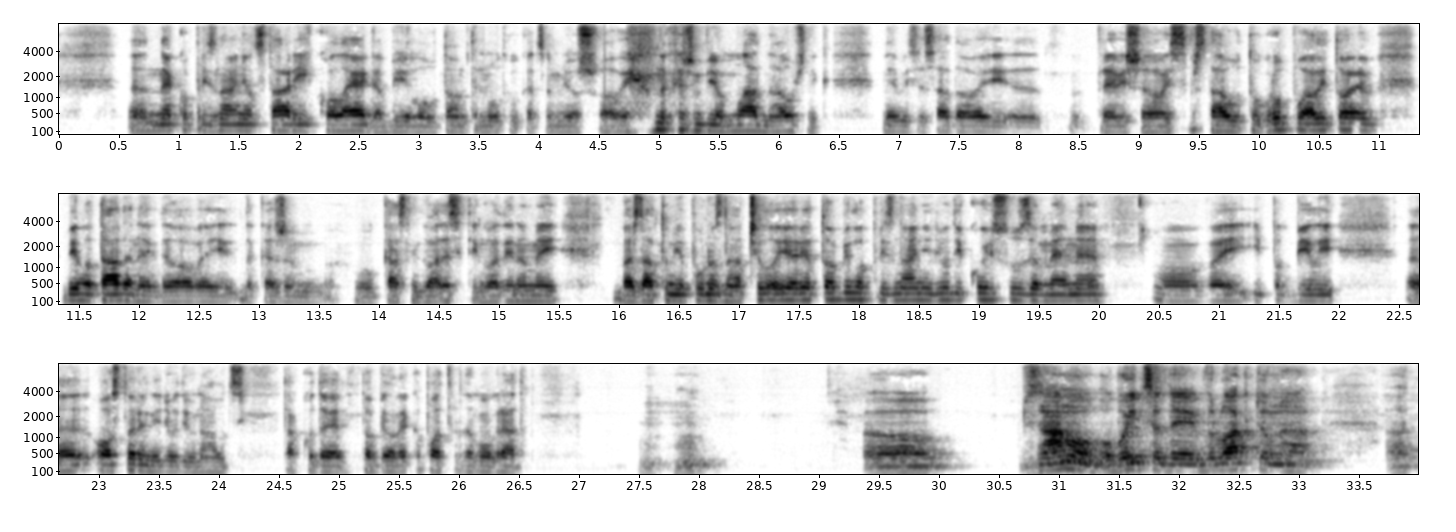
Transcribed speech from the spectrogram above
neko priznanje od starijih kolega bilo u tom trenutku kad sam još ovaj da kažem bio mlad naučnik ne bi se sad ovaj previše ovaj svrstao u tu grupu ali to je bilo tada negde ovaj da kažem u kasnim 20. godinama i baš zato mi je puno značilo jer je to bilo priznanje ljudi koji su za mene ovaj ipak bili eh, ostvareni ljudi u nauci tako da je to bila neka potvrda mog rada. Mhm. Mm uh Znamo obojica da je vrlo aktualna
